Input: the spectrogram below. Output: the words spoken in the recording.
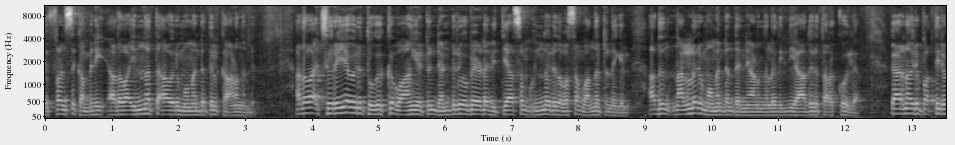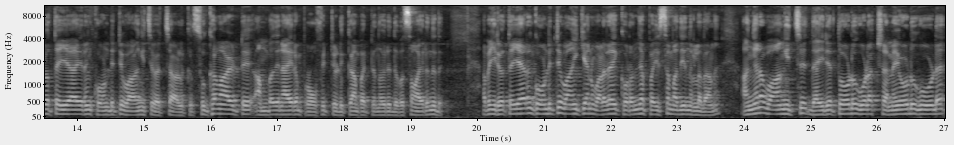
ഡിഫറൻസ് കമ്പനി അഥവാ ഇന്നത്തെ ആ ഒരു മൊമെന്റത്തിൽ കാണുന്നുണ്ട്. അഥവാ ചെറിയ ഒരു തുകക്ക് വാങ്ങിയിട്ടും രണ്ട് രൂപയുടെ വ്യത്യാസം ഇന്നൊരു ദിവസം വന്നിട്ടുണ്ടെങ്കിൽ അത് നല്ലൊരു മൊമെന്റം തന്നെയാണെന്നുള്ളതിൽ യാതൊരു തർക്കവുമില്ല. കാരണം ഒരു പത്തിരുപത്തയ്യായിരം ക്വാണ്ടിറ്റി വാങ്ങിച്ച് വെച്ച ആൾക്ക് സുഖമായിട്ട് അമ്പതിനായിരം പ്രോഫിറ്റ് എടുക്കാൻ പറ്റുന്ന ഒരു ദിവസമായിരുന്നു ഇത്. അപ്പോൾ ഇരുപത്തയ്യായിരം ക്വാണ്ടിറ്റി വാങ്ങിക്കാൻ വളരെ കുറഞ്ഞ പൈസ മതി എന്നുള്ളതാണ്. അങ്ങനെ വാങ്ങിച്ച് ധൈര്യത്തോടുകൂടെ ക്ഷമയോടുകൂടെ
